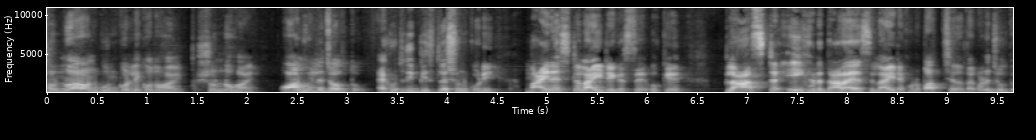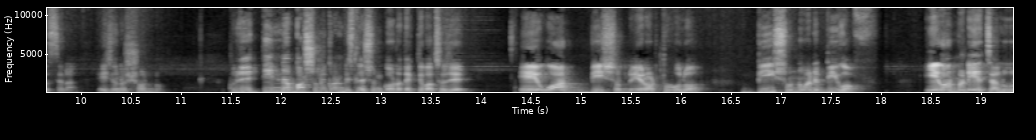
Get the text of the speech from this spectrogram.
শূন্য আর অন গুণ করলে কত হয়? শূন্য হয়। অন হইলে জ্বলতো। এখন যদি বিশ্লেষণ করি মাইনাসটা লাইটে গেছে ওকে প্লাসটা এইখানে দাঁড়ায় আছে লাইট এখনও পাচ্ছে না তার কারণে জ্বলতেছে না। এই জন্য শূন্য। তুমি যদি তিন নাম্বার সমীকরণ বিশ্লেষণ করো, দেখতে পাচ্ছ যে এ ওয়ান বি শূন্য, এর অর্থ হলো বি শূন্য মানে বি অফ এ ওয়ান মানে এ চালু।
